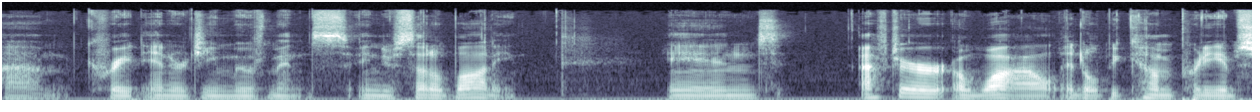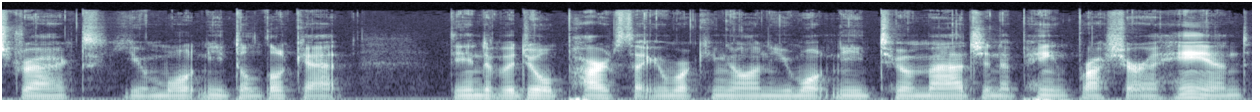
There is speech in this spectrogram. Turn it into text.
um, create energy movements in your subtle body. And after a while, it'll become pretty abstract. You won't need to look at the individual parts that you're working on. You won't need to imagine a paintbrush or a hand.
